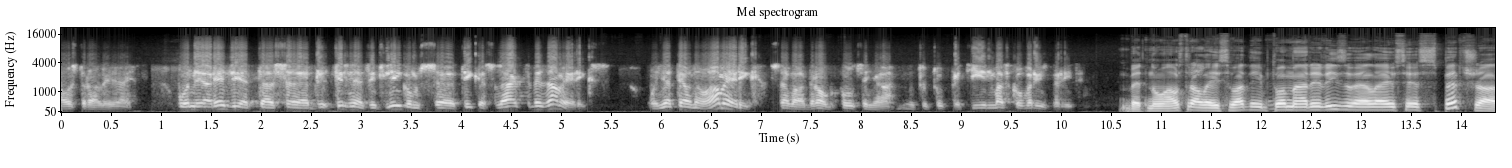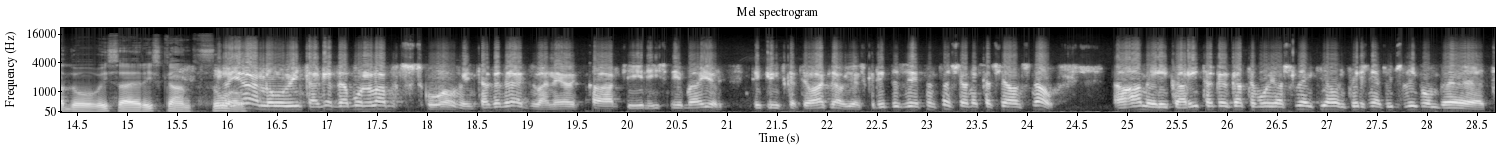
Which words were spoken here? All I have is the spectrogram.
Austrālijai. Un, ja redziet, tas uh, tirdzniecības līgums uh, tika slēgts bez Amerikas. Un, ja tev nav Amerika savā draugu pulciņā, nu, tu, tu pret Ķīnu maz ko vari izdarīt. Bet no Austrālijas vadība tomēr ir izvēlējusies spērt šādu visai riskantu soli. Nu, jā, nu, viņi tagad dabūna labu skolu. Viņi tagad redz, vai ne, kā ar Ķīnu īstenībā ir. Tiklīdz, ka tev atļaujies kritizēt, nu, tas jau nekas jauns nav. Amerikā arī tagad gatavojās slēgt jaunu tirsniecības līgumu, bet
